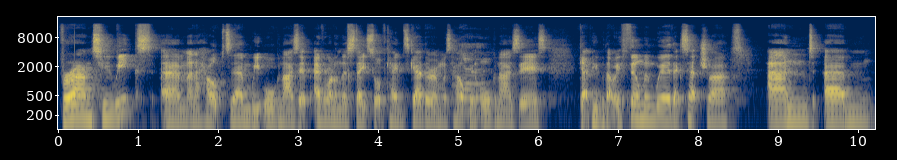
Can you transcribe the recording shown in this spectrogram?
for around two weeks. Um, and I helped them. We organized it. Everyone on the estate sort of came together and was helping Yeah. organize this, get people that we're filming with, etc. And um,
